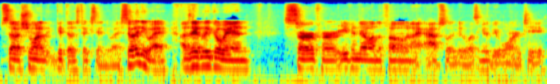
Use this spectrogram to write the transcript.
so she wanted to get those fixed anyway. So anyway, I was able to go in, serve her, even though on the phone I absolutely knew it wasn't going to be a warranty.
